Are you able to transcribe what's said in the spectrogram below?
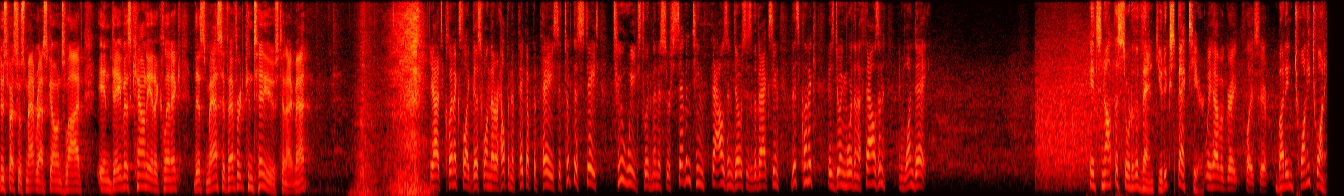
News specialist Matt Rascon's live in Davis County at a clinic. This massive effort continues tonight, Matt. Yeah, it's clinics like this one that are helping to pick up the pace. It took the state two weeks to administer 17,000 doses of the vaccine. This clinic is doing more than 1,000 in one day. It's not the sort of event you'd expect here. We have a great place here. But in 2020,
